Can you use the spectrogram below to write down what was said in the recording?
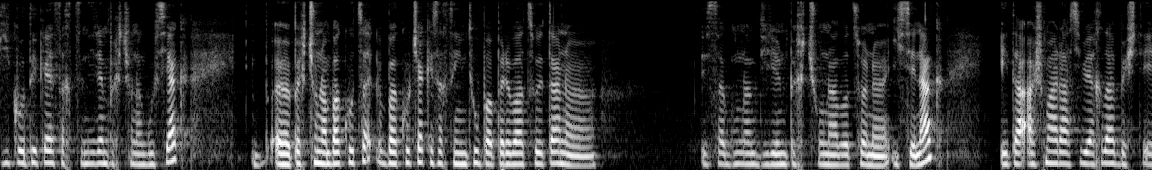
bikoteka ezartzen diren pertsona guziak, pertsona bakotxak ezartzen ditu paper batzuetan uh, ezagunak diren pertsona batzuen uh, izenak. Eta asmara hasi behar da beste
